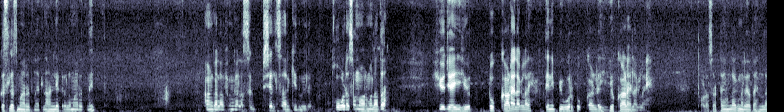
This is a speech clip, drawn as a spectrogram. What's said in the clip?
कसलंच मारत नाहीत. लहान लेकराला मारत नाहीत. अंगाला फिंगाला सगळेल सारखी बैल. थोडासा नॉर्मल आता. ह्यो जे आहे ह्यो टोक काढायला लागला आहे त्यांनी प्युअर टोक काढलंय ह्यो काढायला आहे थोडासा टाईम लागणार आहे आता ह्यांना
